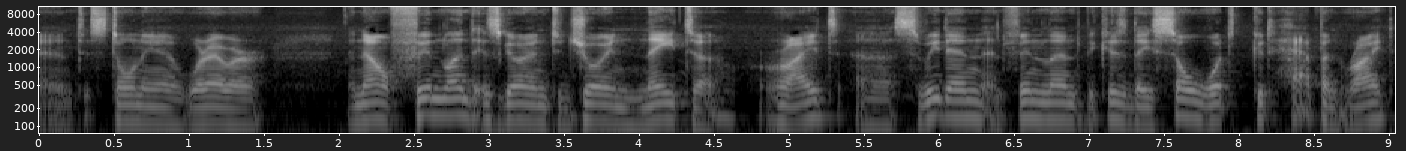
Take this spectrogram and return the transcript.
and Estonia, wherever. And now Finland is going to join NATO, right? Uh, Sweden and Finland, because they saw what could happen, right?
